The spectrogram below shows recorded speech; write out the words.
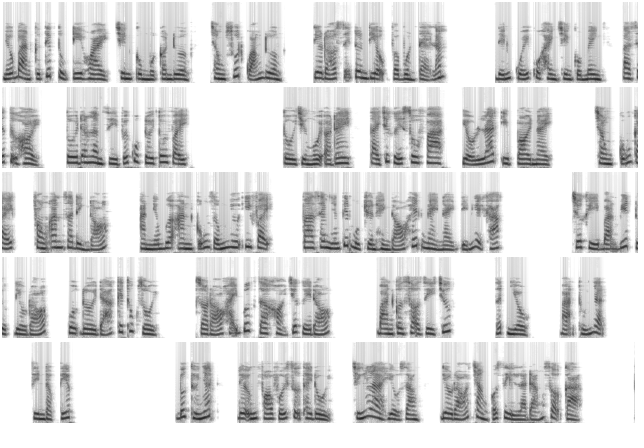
Nếu bạn cứ tiếp tục đi hoài trên cùng một con đường trong suốt quãng đường, điều đó sẽ đơn điệu và buồn tẻ lắm. Đến cuối cuộc hành trình của mình, bạn sẽ tự hỏi, tôi đang làm gì với cuộc đời tôi vậy? Tôi chỉ ngồi ở đây, tại chiếc ghế sofa kiểu lát e boy này, trong cũng cái phòng ăn gia đình đó, ăn những bữa ăn cũng giống như y vậy, và xem những tiết mục truyền hình đó hết ngày này đến ngày khác. Trước khi bạn biết được điều đó, cuộc đời đã kết thúc rồi. Do đó hãy bước ra khỏi chiếc ghế đó. Bạn còn sợ gì chứ? Rất nhiều. Bạn thú nhận. Xin đọc tiếp. Bước thứ nhất để ứng phó với sự thay đổi chính là hiểu rằng điều đó chẳng có gì là đáng sợ cả.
